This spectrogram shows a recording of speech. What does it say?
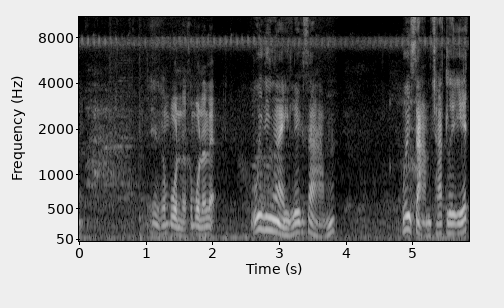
เนี่ยเห็นข้างบนเหรอข้างบนนั่นแหละ อุ้ยนี่ไงเลขสามอุ้ยสามชัดเลยเอส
